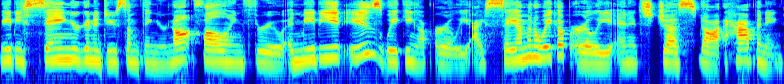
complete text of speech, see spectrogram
maybe saying you're going to do something, you're not following through. And maybe it is waking up early. I say I'm going to wake up early and it's just not happening.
